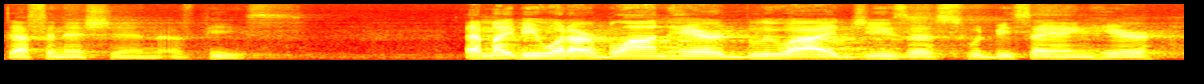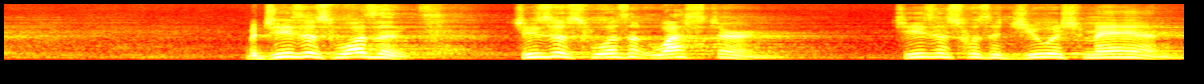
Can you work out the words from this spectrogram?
definition of peace. That might be what our blonde haired, blue eyed Jesus would be saying here. But Jesus wasn't. Jesus wasn't Western. Jesus was a Jewish man.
